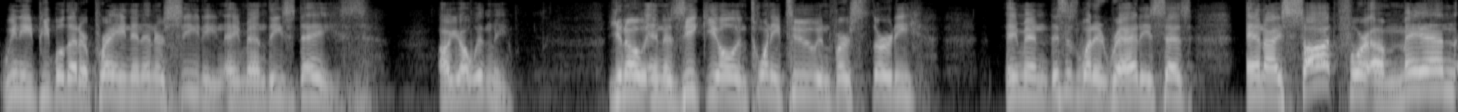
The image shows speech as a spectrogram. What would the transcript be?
We need people that are praying and interceding, amen, these days. Are y'all with me? You know, in Ezekiel in 22 in verse 30, amen, this is what it read. He says, And I sought for a man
